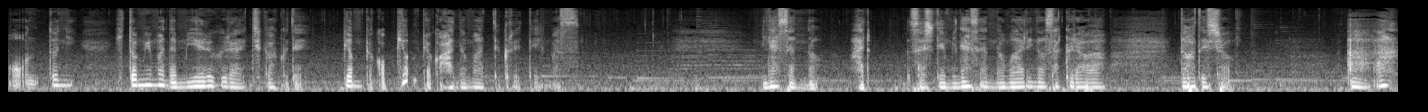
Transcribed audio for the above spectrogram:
本当に瞳まで見えるぐらい近くでぴょんぴょこぴょんぴょこ跳ね回ってくれています。皆さんのそして皆さんの周りの桜はどうでしょう？ああ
